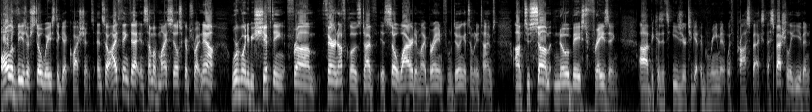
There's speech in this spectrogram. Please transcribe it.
all of these are still ways to get questions. And so I think that in some of my sales scripts right now, we're going to be shifting from fair enough close, that I've, is so wired in my brain from doing it so many times, um, to some no based phrasing uh, because it's easier to get agreement with prospects, especially even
